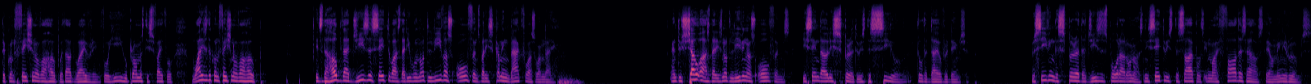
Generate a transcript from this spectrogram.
the confession of our hope without wavering, for he who promised is faithful. What is the confession of our hope? It's the hope that Jesus said to us that he will not leave us orphans, but he's coming back for us one day. And to show us that He's not leaving us orphans, He sent the Holy Spirit, who is the seal till the day of redemption. Receiving the Spirit that Jesus poured out on us. And He said to His disciples, In my Father's house there are many rooms.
